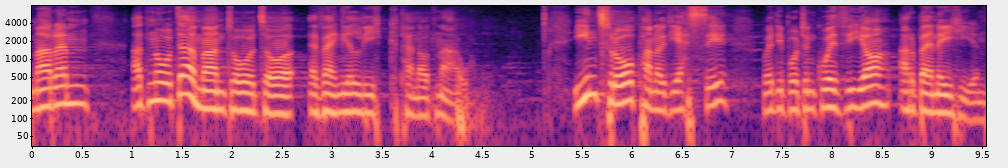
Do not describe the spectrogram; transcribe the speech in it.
Mae'r um, adnodau yma'n dod o Efengil Lyc penod naw. Un tro pan oedd Iesu wedi bod yn gweddio ar ben ei hun,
